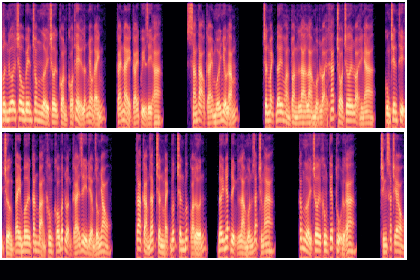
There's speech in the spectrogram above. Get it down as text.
hơn nữa châu bên trong người chơi còn có thể lẫn nhau đánh, cái này cái quỷ gì a? Sáng tạo cái mới nhiều lắm. Trần mạch đây hoàn toàn là làm một loại khác trò chơi loại hình a, cùng trên thị trường tay bơi căn bản không có bất luận cái gì điểm giống nhau. Ta cảm giác trần mạch bước chân bước quá lớn, đây nhất định là muốn dắt chứng a. Các người chơi không tiếp thụ được a. Chính xác treo.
